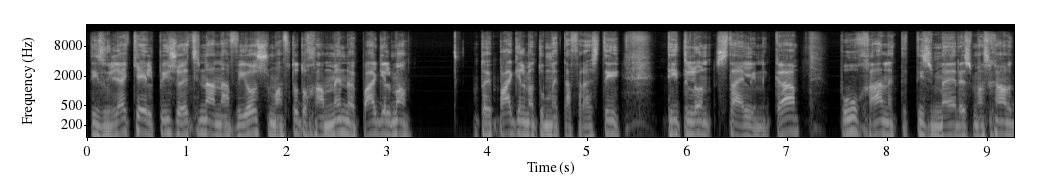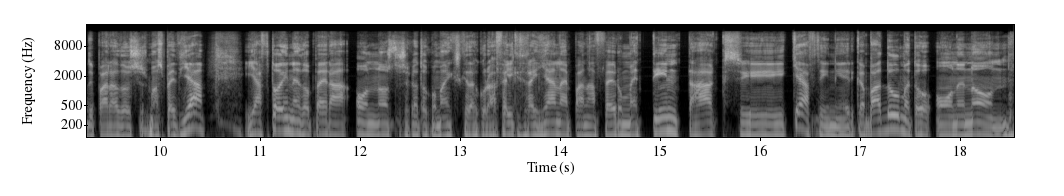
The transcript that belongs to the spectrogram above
τη δουλειά και ελπίζω έτσι να αναβιώσουμε αυτό το χαμένο επάγγελμα το επάγγελμα του μεταφραστή τίτλων στα ελληνικά που χάνετε τις μέρες μας, χάνονται οι παραδόσεις μας παιδιά. Γι' αυτό είναι εδώ πέρα ο Νόστος 100,6 και τα κουραφέλκυθρα για να επαναφέρουμε την τάξη. Και αυτή είναι η Ερικα Μπαντού με το On and On.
